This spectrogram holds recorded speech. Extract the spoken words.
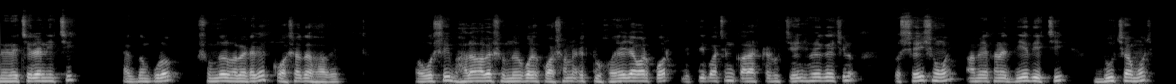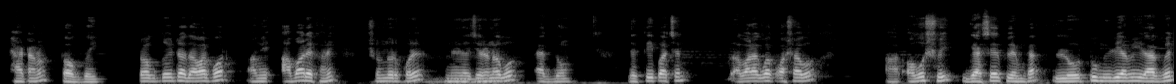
নেড়ে চেড়ে নিচ্ছি, একদম পুরো সুন্দরভাবে এটাকে কষাতে হবে। অবশ্যই ভালোভাবে সুন্দর করে কষানো একটু হয়ে যাওয়ার পর, দেখতেই পাচ্ছেন কালারটা একটু চেঞ্জ হয়ে গিয়েছিল তো সেই সময় আমি এখানে দিয়ে দিচ্ছি দু চামচ ফ্যাটানো টক দই। টক দইটা দেওয়ার পর আমি আবার এখানে সুন্দর করে নেড়ে চেড়ে নেব একদম। দেখতেই পাচ্ছেন, আবার একবার কষাবো। আর অবশ্যই গ্যাসের ফ্লেমটা লো টু মিডিয়ামই রাখবেন।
